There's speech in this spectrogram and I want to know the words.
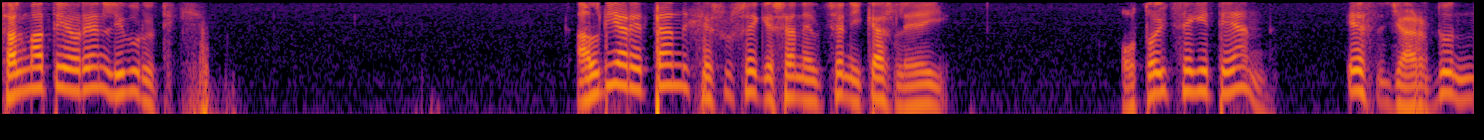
Salmateoren liburutik. Aldiaretan Jesusek esan eutzen ikasleei, otoitz egitean, ez jardun,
